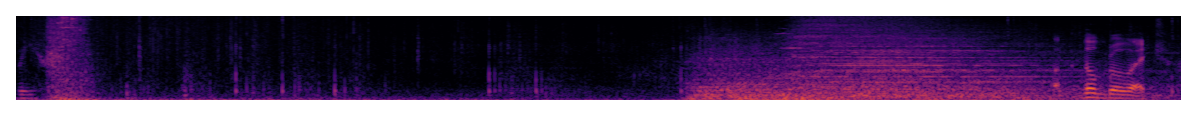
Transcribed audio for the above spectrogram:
Поїхали. Доброго вечора.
